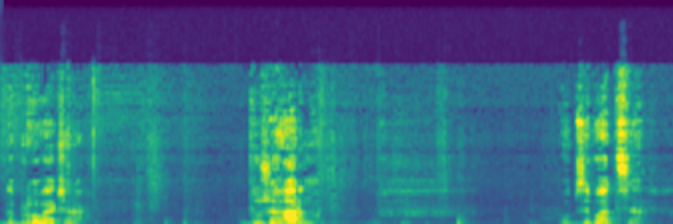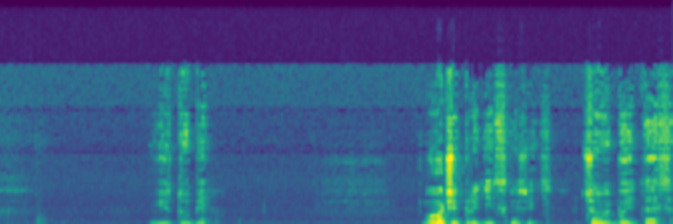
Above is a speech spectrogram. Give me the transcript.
Доброго вечора. Дуже гарно обзиватися в Ютубі. В очі прийдіть, скажіть, чого ви боїтеся?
